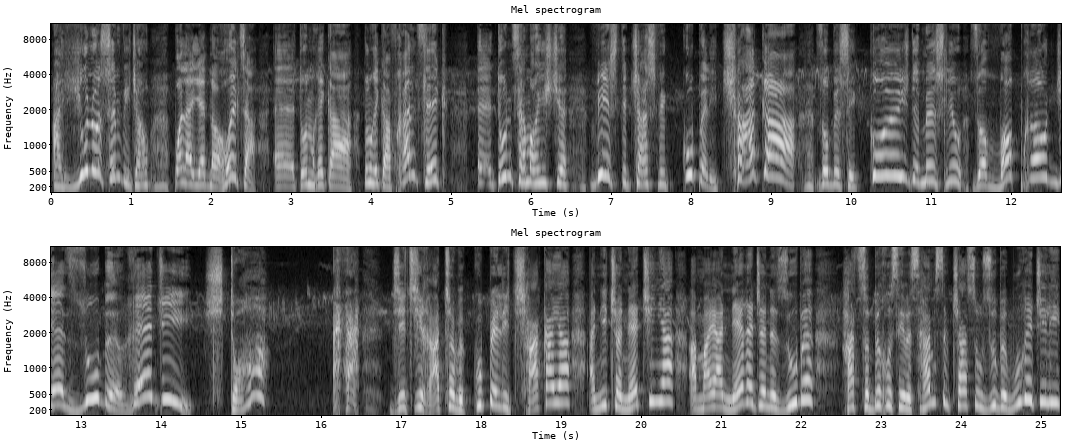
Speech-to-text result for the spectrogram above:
a juno sem widział, pola jedno holca, e, tun reka, tun reka Francyk, e, tun samo jeszcze wiesty czas wykupili czaka, so by si każdy myślił, so woprawdzie zuby redzi. Što? Dzieci radšo by kupili čakaja, a ničo nečinja, a maja neredžene zube, had so bychu se v samsnym czasu zube uredžili,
